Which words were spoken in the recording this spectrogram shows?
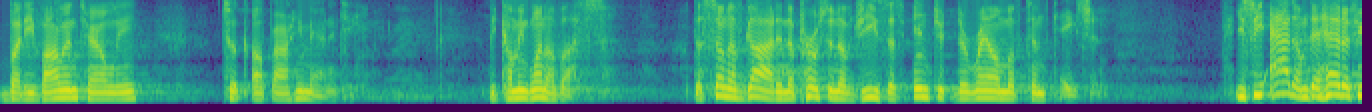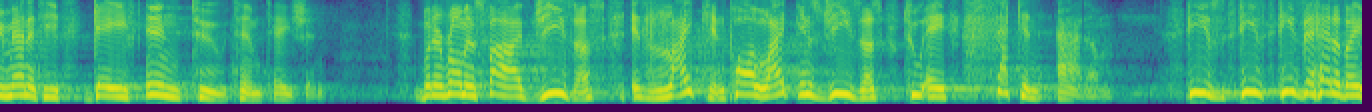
But he voluntarily took up our humanity, becoming one of us. The Son of God in the person of Jesus entered the realm of temptation. You see, Adam, the head of humanity, gave into temptation. But in Romans 5, Jesus is likened, Paul likens Jesus to a second Adam. He's, he's, he's the head of a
